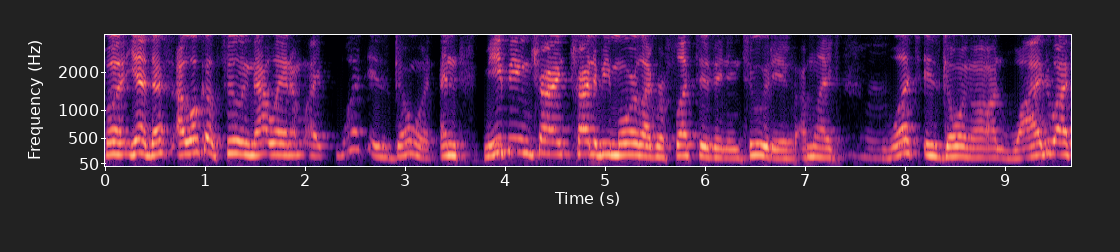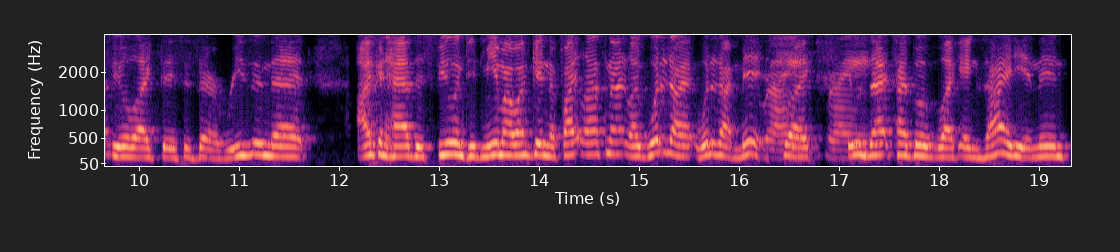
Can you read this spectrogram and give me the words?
but yeah, that's I woke up feeling that way, and I'm like, what is going? And me being trying trying to be more like reflective and intuitive, I'm like, Mhm. what is going on? Why do I feel like this? Is there a reason that I could have this feeling? Did me and my wife get in a fight last night? Like, what did I what did I miss? Right, Like right. it was that type of like anxiety, and then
